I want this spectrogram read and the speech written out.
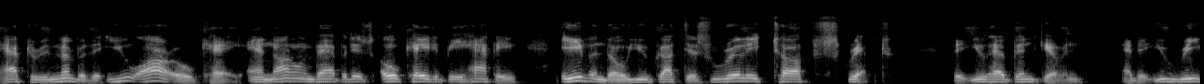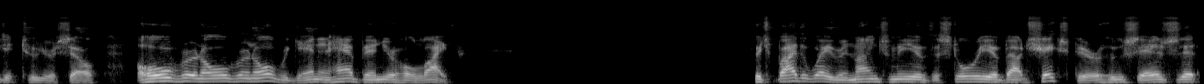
Have to remember that you are okay. And not only that, but it's okay to be happy, even though you've got this really tough script that you have been given and that you read it to yourself over and over and over again and have been your whole life. Which, by the way, reminds me of the story about Shakespeare, who says that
